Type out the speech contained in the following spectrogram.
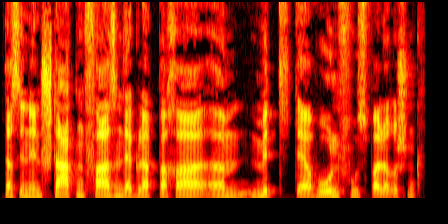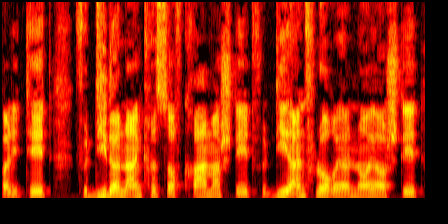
dass in den starken Phasen der Gladbacher ähm, mit der hohen fußballerischen Qualität, für die dann ein Christoph Kramer steht, für die ein Florian Neuer steht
